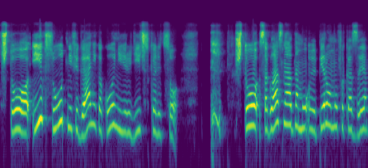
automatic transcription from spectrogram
что их суд нифига никакое не юридическое лицо что согласно одному, э, первому ФКЗ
